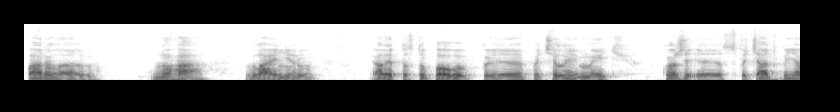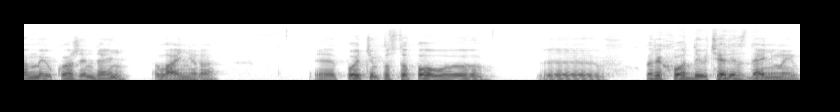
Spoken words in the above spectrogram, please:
парила нога в лайнеру, але поступово почали мити. Спочатку я мив кожен день лайнера, потім поступово е, переходив через день мив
